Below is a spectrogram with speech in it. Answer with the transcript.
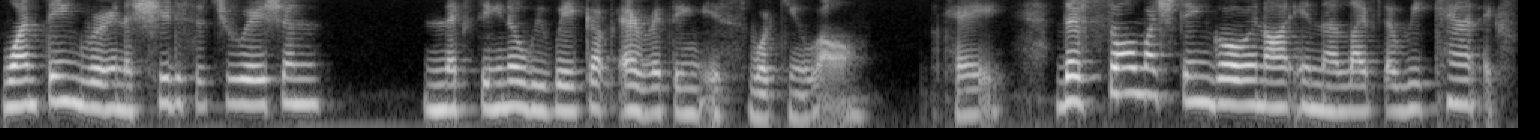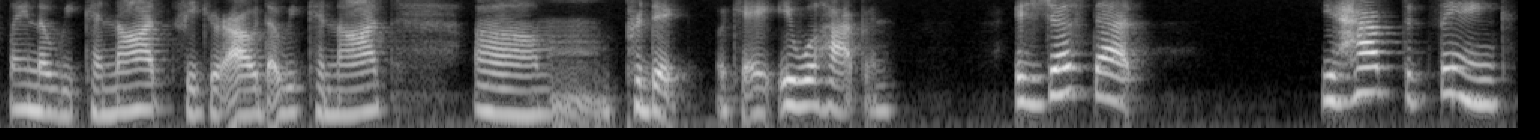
One thing we're in a shitty situation. Next thing you know we wake up everything is working well okay? There's so much thing going on in our life that we can't explain that we cannot figure out that we cannot um, predict okay? It will happen it's just that you have to think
